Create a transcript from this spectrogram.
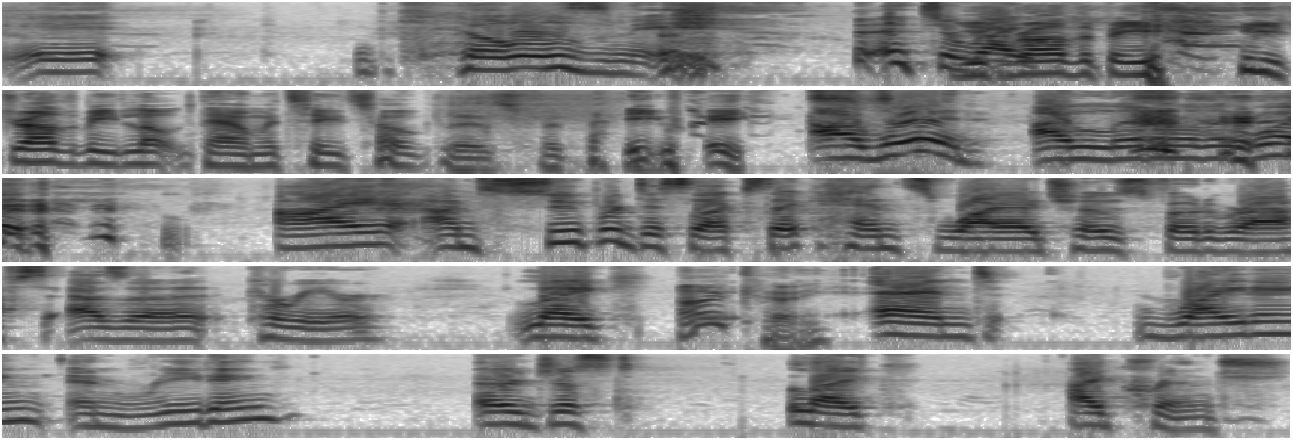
it kills me to You'd write rather be you'd rather be locked down with two toddlers for eight weeks. I would I literally would I I'm super dyslexic hence why I chose photographs as a career like Okay. and writing and reading are just like I cringe.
